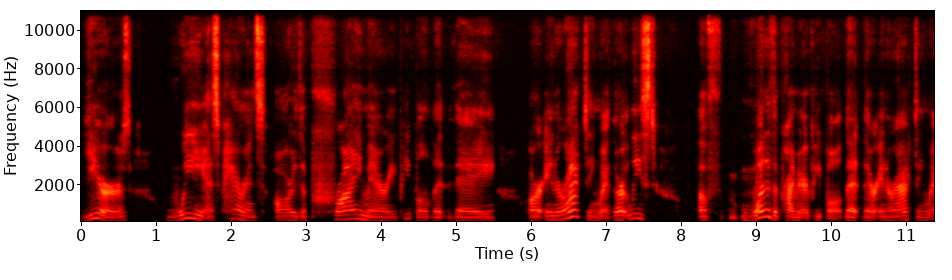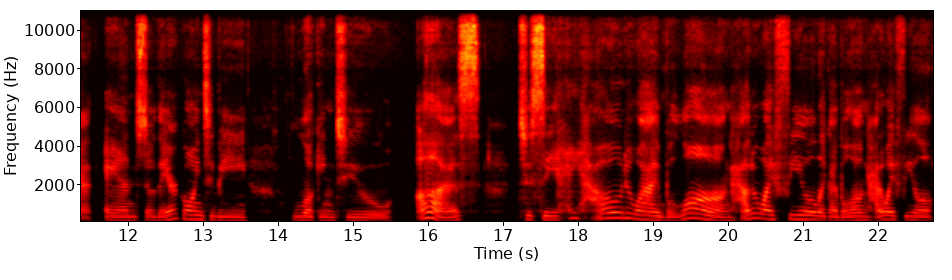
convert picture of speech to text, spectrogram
years we as parents are the primary people that they are interacting with or at least of one of the primary people that they're interacting with. And so they are going to be looking to us to see, hey, how do I belong? How do I feel like I belong? How do I feel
